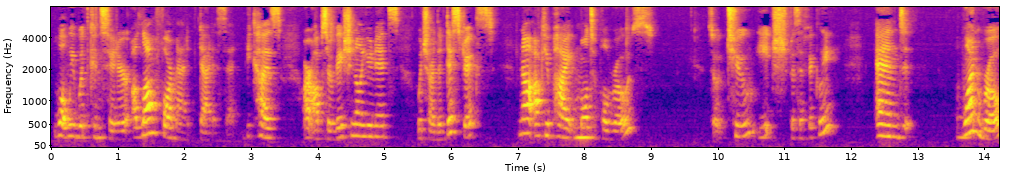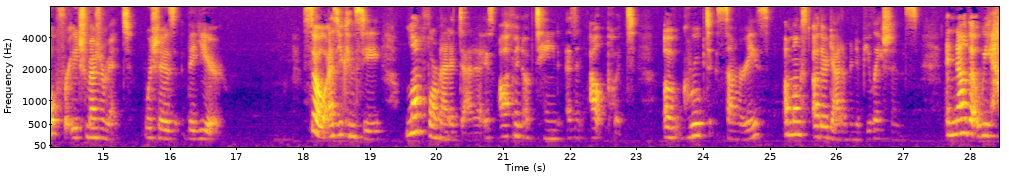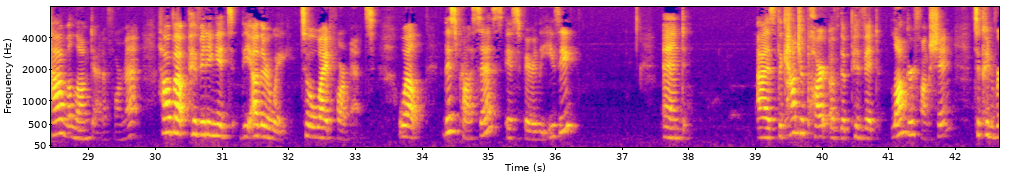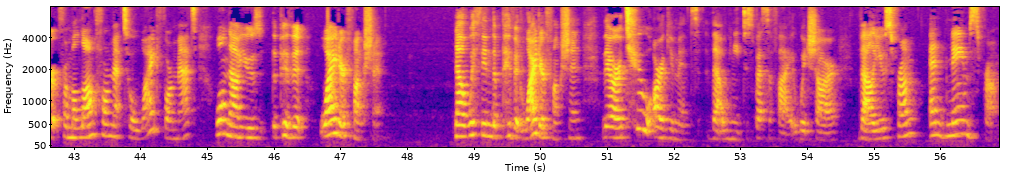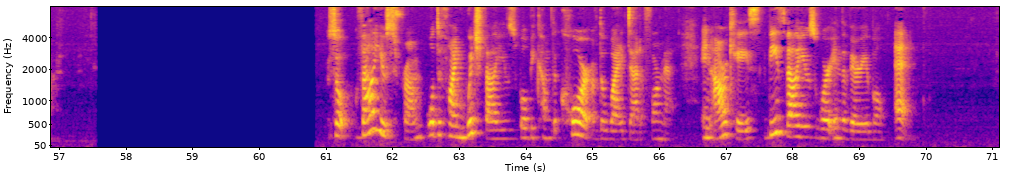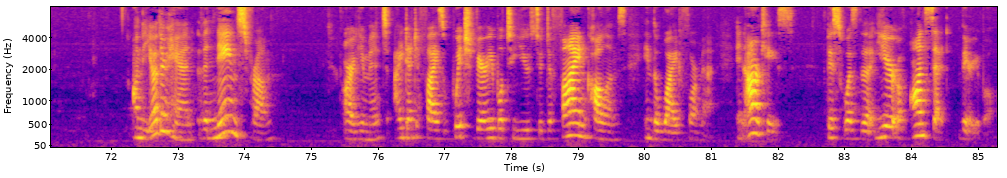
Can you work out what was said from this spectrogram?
what we would consider a long format data set because our observational units, which are the districts, now occupy multiple rows, so two each specifically, and one row for each measurement which is the year. So, as you can see, long formatted data is often obtained as an output of grouped summaries amongst other data manipulations. And now that we have a long data format, how about pivoting it the other way to a wide format? Well, this process is fairly easy. And as the counterpart of the pivot longer function, to convert from a long format to a wide format, we'll now use the pivot wider function. Now within the pivot wider function, there are two arguments that we need to specify, which are values from and names from. So values from will define which values will become the core of the wide data format. In our case, these values were in the variable n. On the other hand, the names from argument identifies which variable to use to define columns in the wide format. In our case, this was the year of onset variable.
